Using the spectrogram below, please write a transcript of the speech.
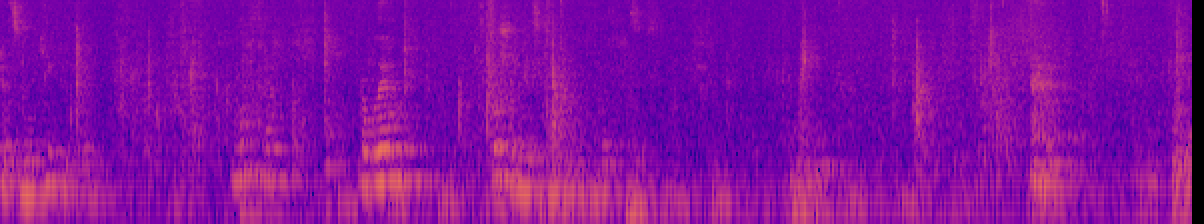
працівників відділу. Ну, все. Проблем. Прошу винести на розгляд сесії. Хто за?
